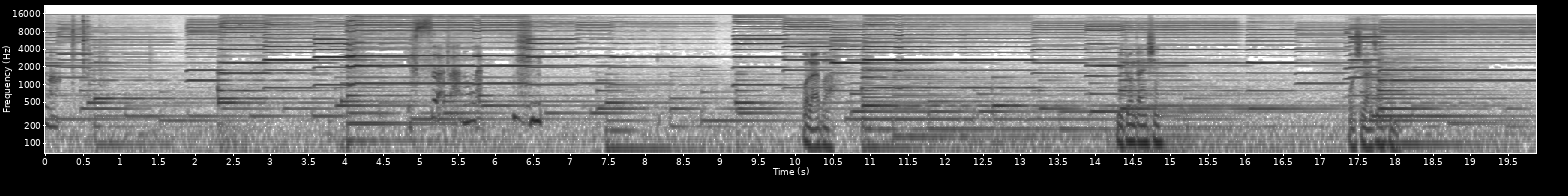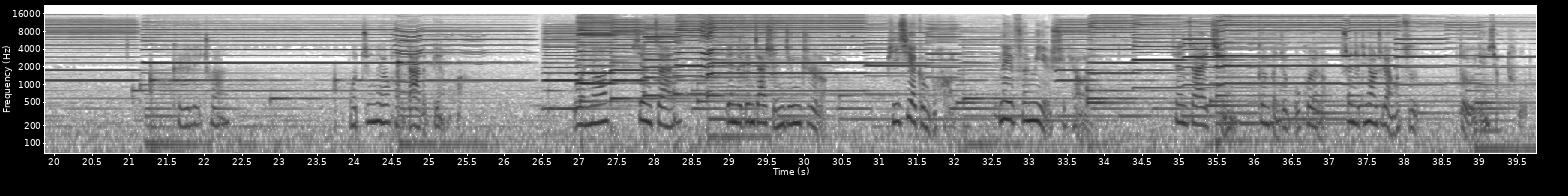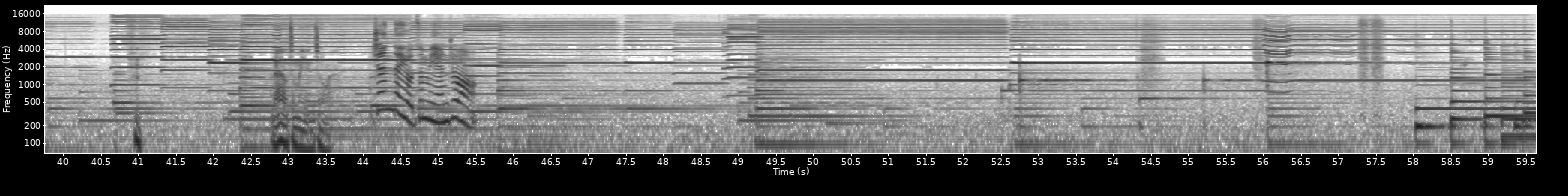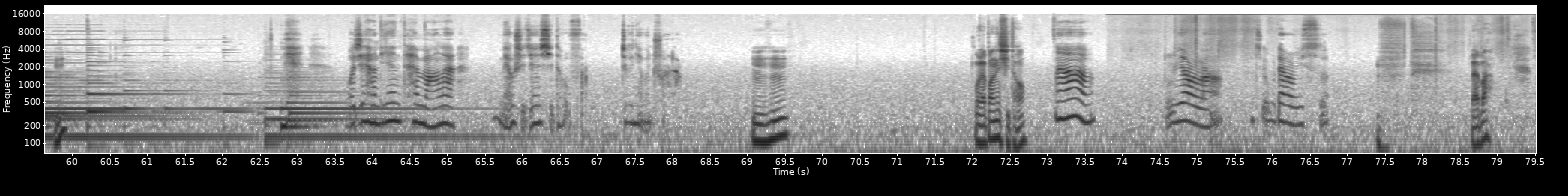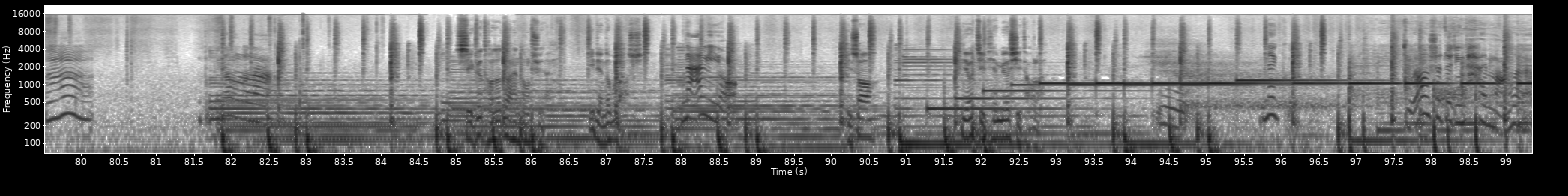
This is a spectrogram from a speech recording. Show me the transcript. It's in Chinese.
吗？有色狼来。我来吧，你不用担心，我是来照顾你。可是李川，我真的有很大的变化。我呢，现在变得更加神经质了，脾气也更不好了，内分泌也失调了。现在爱情根本就不会了，甚至听到这两个字都有点想吐了。哪有这么严重啊？真的有这么严重？这两天太忙了，没有时间洗头发，这个你也闻出来了。嗯哼，我来帮你洗头。啊，不要了，就不太好意思。来吧，嗯，不要了啦。洗个头都动来动去的，一点都不老实。哪里有？你说，你有几天没有洗头主要是最近太忙了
